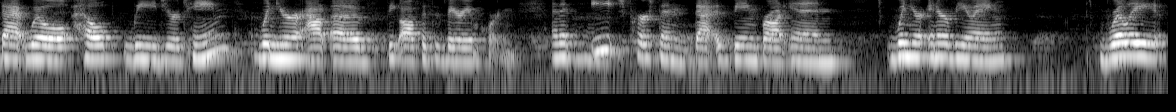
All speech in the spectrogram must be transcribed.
that will help lead your team when you're out of the office is very important. And then each person that is being brought in when you're interviewing really,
